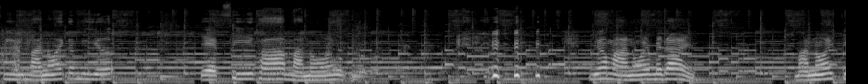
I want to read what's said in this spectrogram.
ฟรีหมาน้อยก็มีเยอะ แจกฟรีค่ะหมาน้อย เนื้อหมาน้อยไม่ได้ หมาน้อยแจ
